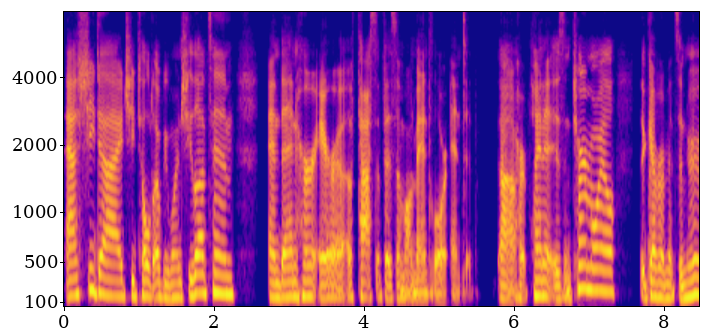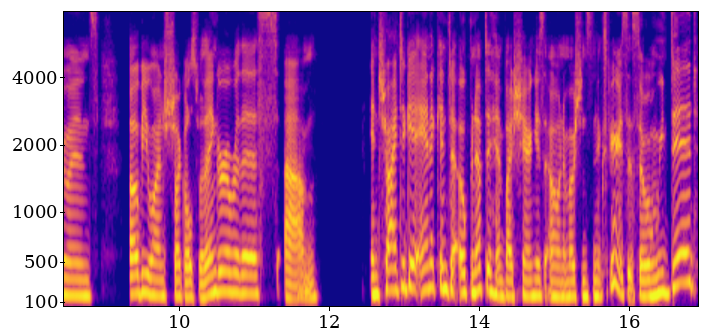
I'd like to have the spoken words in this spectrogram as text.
As she died, she told Obi Wan she loved him, and then her era of pacifism on Mandalore ended. Uh, her planet is in turmoil, the government's in ruins. Obi Wan struggles with anger over this. Um, and tried to get Anakin to open up to him by sharing his own emotions and experiences. So when we did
